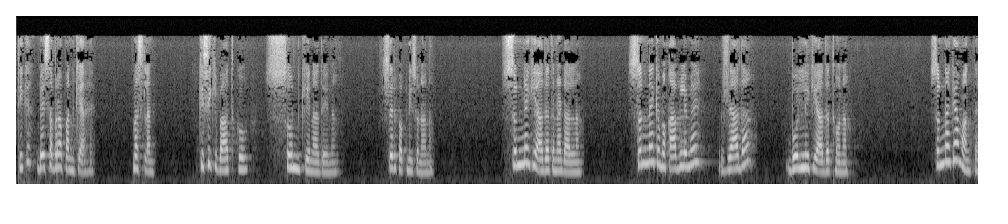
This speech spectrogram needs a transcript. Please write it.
ٹھیک ہے؟ بے صبرا پن کیا ہے؟ مثلا کسی کی بات کو سن کے نہ دینا، صرف اپنی سنانا، سننے کی عادت نہ ڈالنا، سننے کے مقابلے میں زیادہ بولنے کی عادت ہونا۔ سننا کیا مانگتا ہے؟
